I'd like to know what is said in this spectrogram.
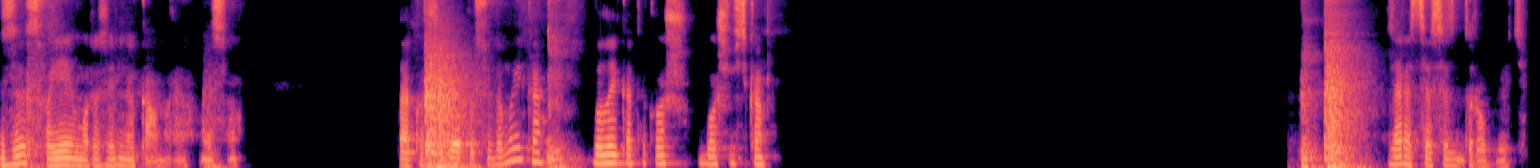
З своєю морозильною камерою внизу. Також йде посудомийка велика, також бошівська. Зараз це все здороблюють.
